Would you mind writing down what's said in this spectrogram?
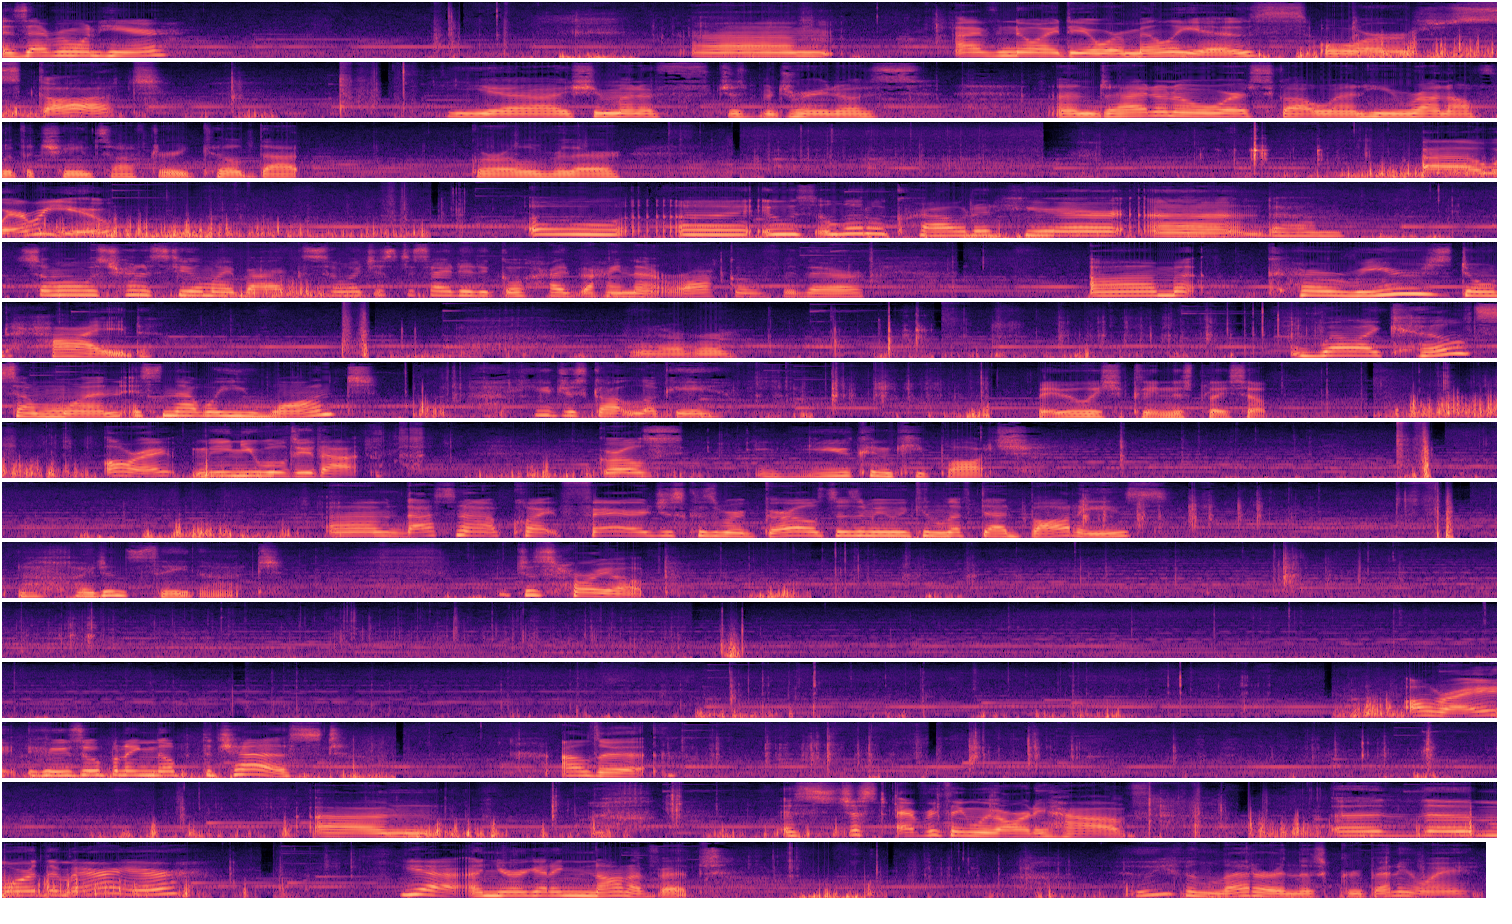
Is everyone here? Um, I have no idea where Millie is or Scott. Yeah, she might have just betrayed us. And I don't know where Scott went. He ran off with the chainsaw after he killed that girl over there. Uh, where were you? Oh, uh, it was a little crowded here, and, um, someone was trying to steal my bag, so I just decided to go hide behind that rock over there. Um, careers don't hide. Whatever. Well, I killed someone. Isn't that what you want? You just got lucky. Maybe we should clean this place up. Alright, me and you will do that. Girls, you can keep watch. Um, that's not quite fair. Just because we're girls doesn't mean we can lift dead bodies. Ugh, I didn't say that. Just hurry up. Alright, who's opening up the chest? I'll do it. Um, it's just everything we already have. Uh, the more the merrier. Yeah, and you're getting none of it. Who even let her in this group anyway?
